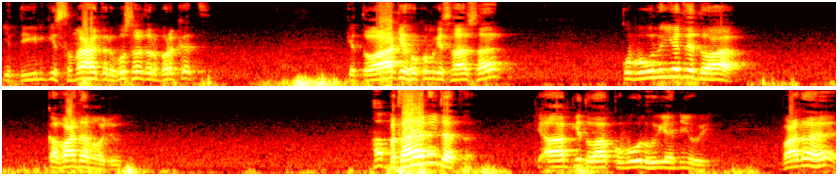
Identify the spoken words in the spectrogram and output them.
یہ دین کی سماحت اور وسعت اور برکت کہ دعا کے حکم کے ساتھ ساتھ قبولیت دعا کا وعدہ موجود ہے۔ ہاں بتایا نہیں جاتا کہ آپ کی دعا قبول ہوئی یا نہیں ہوئی۔ وعدہ ہے۔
